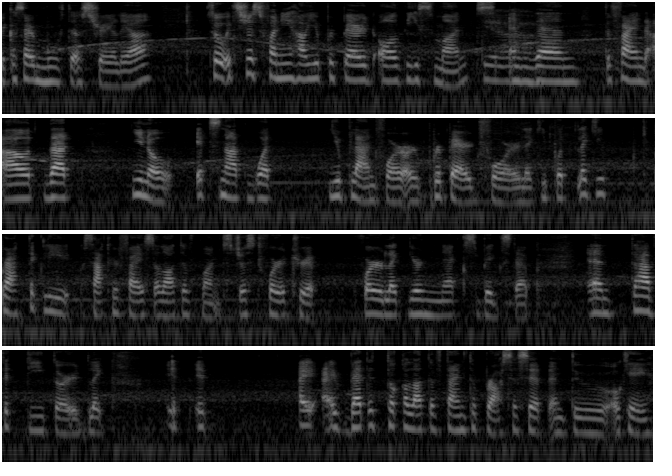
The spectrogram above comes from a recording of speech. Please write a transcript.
because I moved to Australia. So it's just funny how you prepared all these months Yeah. and then to find out that, you know, it's not what you planned for or prepared for. Like you put like you practically sacrificed a lot of months just for a trip, for like your next big step, and to have it detoured like it it I I bet it took a lot of time to process it and to okay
